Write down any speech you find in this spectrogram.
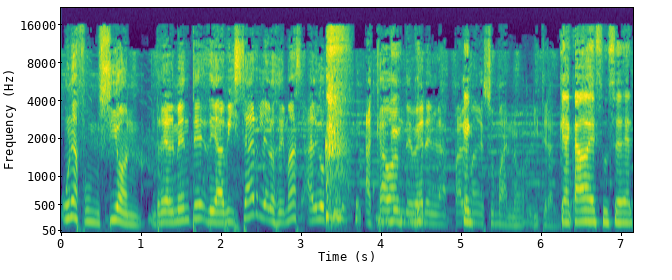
una función realmente de avisarle a los demás algo que acaban de ver en la palma Que- de su mano, literal? que acaba de suceder.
